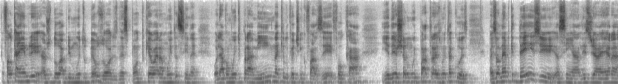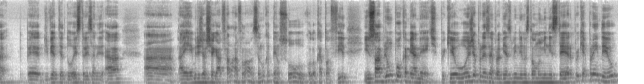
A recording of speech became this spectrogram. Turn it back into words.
eu falo que a Emily ajudou a abrir muito os meus olhos nesse ponto, porque eu era muito assim, né? Olhava muito para mim, naquilo que eu tinha que fazer, focar, ia deixando muito para trás muita coisa. Mas eu lembro que desde, assim, a Alice já era. É, devia ter dois, três anos. A, a, a Emily já chegava e falava, falava oh, você nunca pensou colocar tua filha? Isso abriu um pouco a minha mente, porque hoje, por exemplo, as minhas meninas estão no ministério porque aprendeu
